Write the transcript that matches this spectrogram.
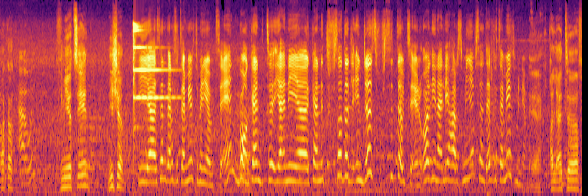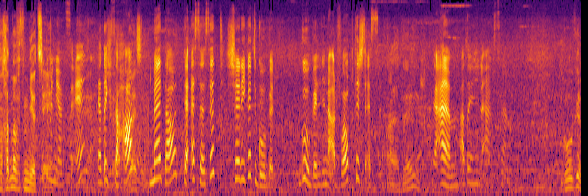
هكا. عاود 98 نيشان. هي سنة 1998 bon كانت يعني آه، كانت في صدد الإنجاز في 96 وأعلن عليها رسميا في سنة 1998 قلعت في الخدمة في 98 98 يعطيك الصحة. متى تأسست شركة جوجل؟ جوجل اللي نعرفها وقتاش تأسست؟ على بالي عام أعطيني العام السنة جوجل.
